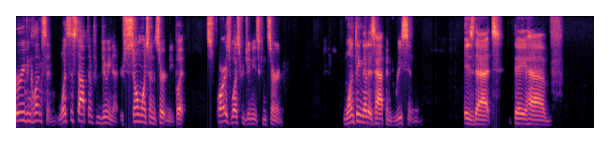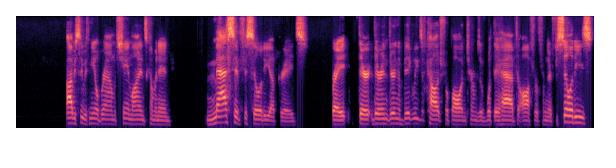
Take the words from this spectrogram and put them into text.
or even Clemson. What's to stop them from doing that? There's so much uncertainty. But as far as West Virginia is concerned, one thing that has happened recently is that they have obviously with Neal Brown, with Shane Lyons coming in, massive facility upgrades, right? They're they're in they're in the big leagues of college football in terms of what they have to offer from their facilities.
